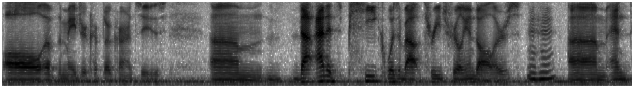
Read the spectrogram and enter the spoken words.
all of the major cryptocurrencies. Um, that at its peak was about three trillion dollars, um, and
